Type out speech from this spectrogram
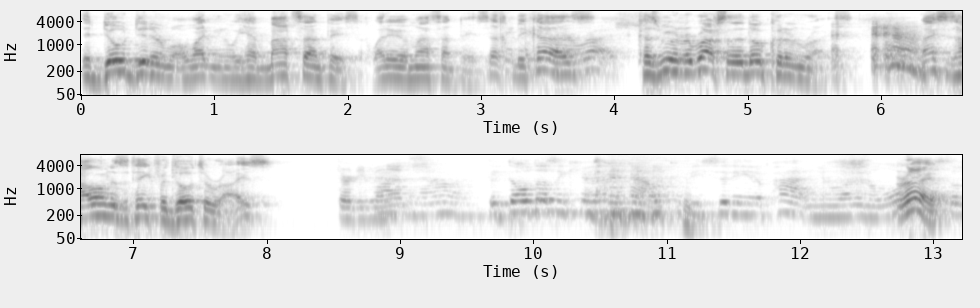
the dough didn't. Why you know we have matzah on Pesach? Why do we have matzah on Pesach? Because they're in a rush. because we were in a rush, so the dough couldn't rise. Nice is how long does it take for dough to rise? Thirty Half minutes. An hour. The dough doesn't care anyhow. It could be sitting in a pot and you're running along. Right. It's still.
